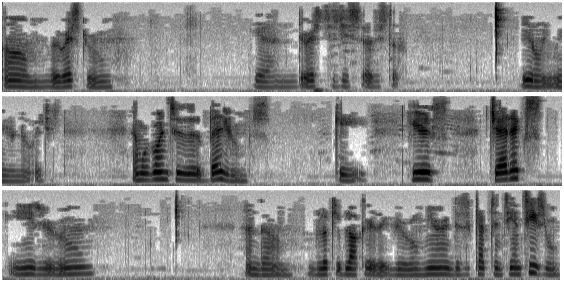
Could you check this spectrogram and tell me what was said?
Um, the restroom. Yeah, and the rest is just other stuff. You don't even know. I just and we're going to the bedrooms. Okay, here's Jetix. Here's your room and um, Lucky Blocker, the, your room here. This is Captain TNT's room.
